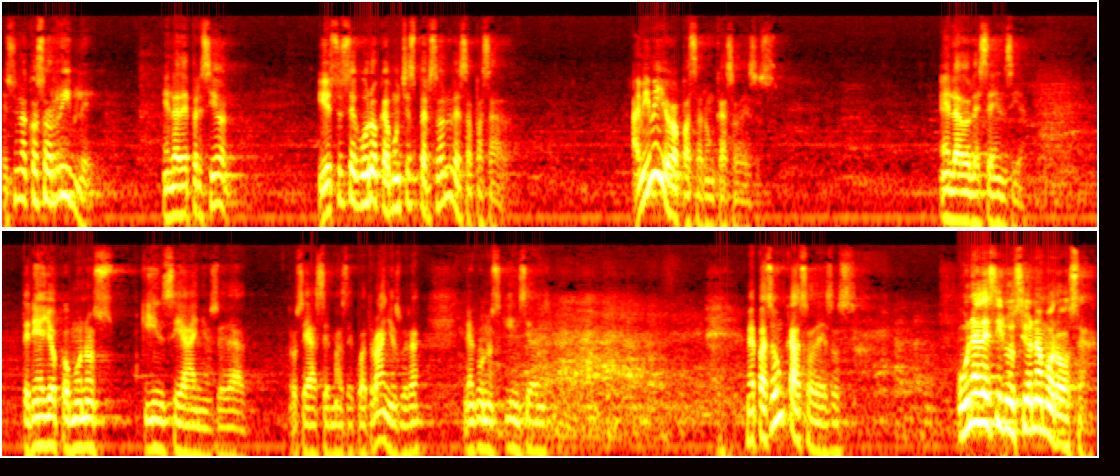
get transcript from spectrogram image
Es una cosa horrible en la depresión. Y estoy seguro que a muchas personas les ha pasado. A mí me llegó a pasar un caso de esos. En la adolescencia. Tenía yo como unos 15 años de edad. O sea, hace más de cuatro años, ¿verdad? Tenía como unos 15 años. Me pasó un caso de esos. Una desilusión amorosa.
